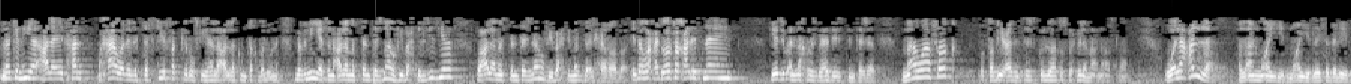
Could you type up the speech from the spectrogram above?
لكن هي على أي حال محاولة للتفكير فكروا فيها لعلكم تقبلون. مبنية على ما استنتجناه في بحث الجزية وعلى ما استنتجناه في بحث مبدأ الحرابة. إذا واحد وافق على الاثنين يجب أن نخرج بهذه الاستنتاجات. ما وافق؟ وطبيعة النتائج كلها تصبح بلا معنى أصلا. ولعل الآن مؤيد مؤيد ليس دليل.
